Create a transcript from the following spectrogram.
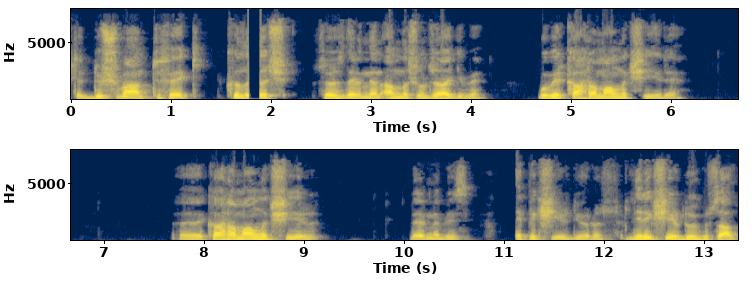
İşte düşman, tüfek, kılıç sözlerinden anlaşılacağı gibi bu bir kahramanlık şiiri. Ee, kahramanlık şiirlerine biz epik şiir diyoruz. Lirik şiir duygusal,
